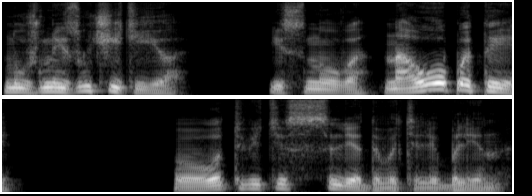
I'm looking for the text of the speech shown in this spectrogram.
Нужно изучить ее. И снова на опыты. Вот ведь исследователи, блин.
